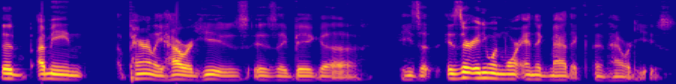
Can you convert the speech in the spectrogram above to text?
The- I mean, apparently Howard Hughes is a big. uh He's a. Is there anyone more enigmatic than Howard Hughes?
